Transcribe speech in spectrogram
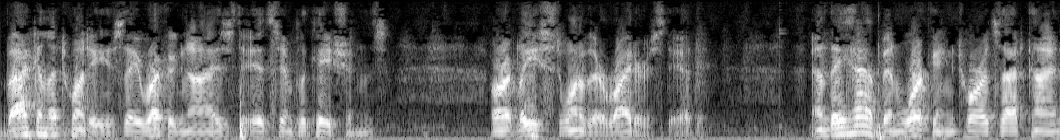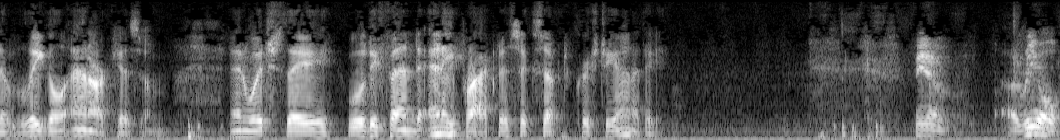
Back in the 20s, they recognized its implications, or at least one of their writers did. And they have been working towards that kind of legal anarchism, in which they will defend any practice except Christianity. You know, a real,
